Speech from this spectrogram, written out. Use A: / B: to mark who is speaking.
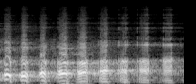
A: 哈，哈哈哈哈哈！哈。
